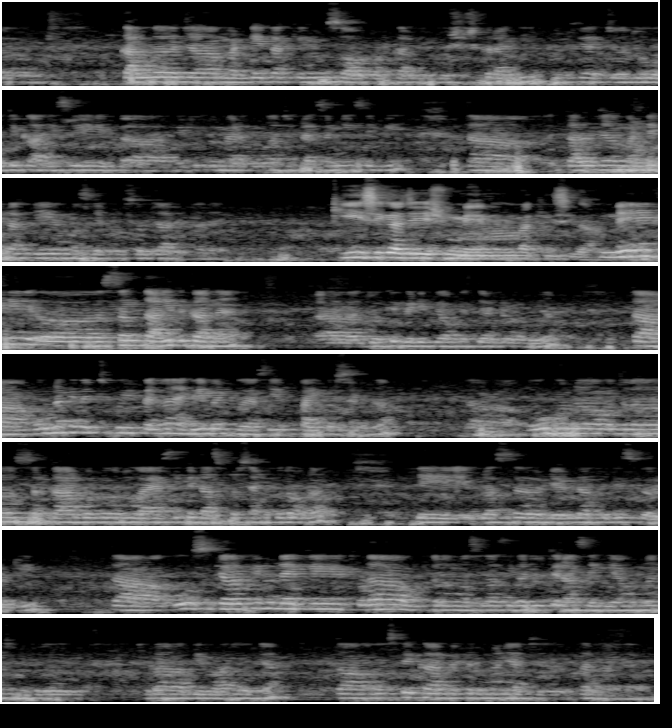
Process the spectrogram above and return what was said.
ਕੱਲ ਜਾਂ ਮੰਡੇ ਤੱਕ ਇਹਨੂੰ ਸੌਲਵ ਆਊਟ ਕਰਨ ਦੀ ਕੋਸ਼ਿਸ਼ ਕਰਾਂਗੇ ਕਿਉਂਕਿ ਅੱਜ ਜੋ ਅਧਿਕਾਰੀ ਸੀ ਡੀਟੀਪੀ ਮੈਡਮ ਉਹ ਅੱਜ ਪ੍ਰੈਜ਼ੈਂਟ ਨਹੀਂ ਸੀਗੇ ਤਾਂ ਕੱਲ ਜਾਂ ਮੰਡੇ ਤੱਕ ਇਹ ਮਸਲੇ ਨੂੰ ਸੁਲਝਾ ਦਿੱਤਾ ਜਾਏਗਾ। ਕੀ ਸੀਗਾ ਜੀ ਇਸ਼ੂ ਮੇਨ ਉਹਨਾਂ ਦਾ ਕੀ ਸੀਗਾ? ਮੇਰੇ ਇੱਥੇ ਅਹ, 47 ਦੁਕਾਨਾਂ ਹੈ ਜੋ ਕਿ ਬੀਡੀਪੀ ਆਫਿਸ ਦੇ ਅੰਡਰ ਆਉਂਦੀਆਂ ਤਾਂ ਉਹਨਾਂ ਦੇ ਵਿੱਚ ਕੋਈ ਪਹਿਲਾਂ ਐਗਰੀਮੈਂਟ ਹੋਇਆ ਸੀ 5% ਦਾ। ਤਾਂ ਉਹ ਹੁਣ ਮਤਲਬ ਸਰਕਾਰ ਵੱਲੋਂ ਜੋ ਆਇਆ ਸੀ ਕਿ 10% ਵਧਾਉਣਾ ਤੇ ਪਲੱਸ 1.5 ਲੱਖ ਦੀ ਸਿਕਿਉਰਿਟੀ ਤਾਂ ਉਹ ਸਿਕਿਉਰਿਟੀ ਨੂੰ ਲੈ ਕੇ ਥੋੜਾ ਮਤਲਬ ਮਸਲਾ ਸੀਗਾ, ਜੋ ਧਿਰਾਂ ਸੀਗੀਆਂ, ਉਹਨਾਂ 'ਚ ਮਤਲਬ ਥੋੜਾ ਵਿਵਾਦ ਹੋ ਗਿਆ। ਤਾਂ ਉਸ ਦੇ ਕਾਰਨ ਫਿਰ ਉਹਨਾਂ ਨੇ ਅੱਜ ਧਰਨਾ ਲਾਇਆ।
